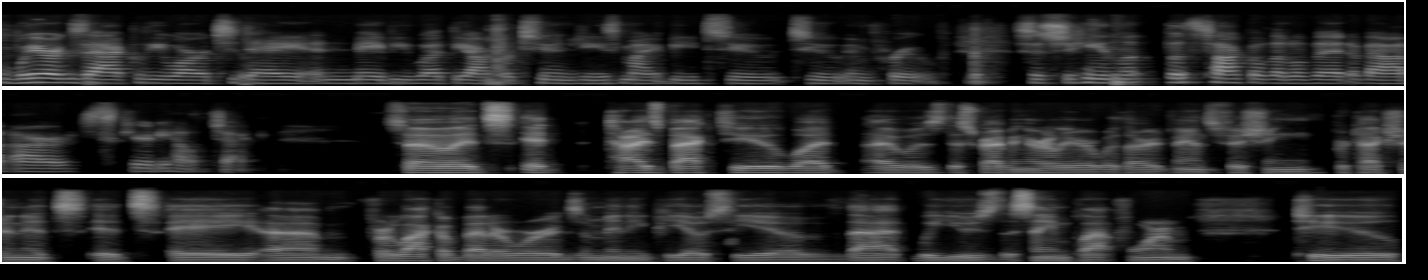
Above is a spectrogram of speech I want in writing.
where exactly you are today and maybe what the opportunities might be to to improve so shahin let, let's talk a little bit about our security health check so it's it ties back to what I was describing earlier with our advanced phishing protection. It's it's a um, for lack of better words, a mini POC of that. We use the same platform to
